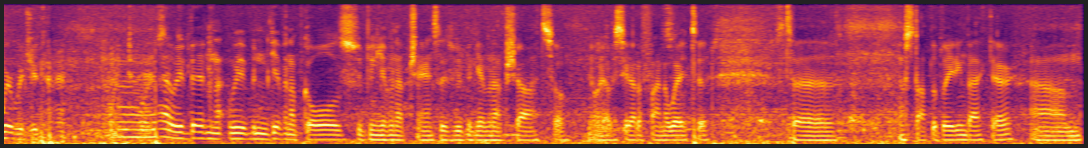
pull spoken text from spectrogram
Where would you kind of point towards? Yeah, we've been we've been giving up goals, we've been giving up chances, we've been giving up shots. So you know, we obviously got to find a way to to you know, stop the bleeding back there. Um,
